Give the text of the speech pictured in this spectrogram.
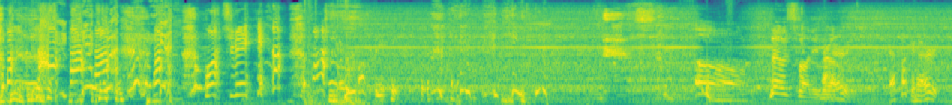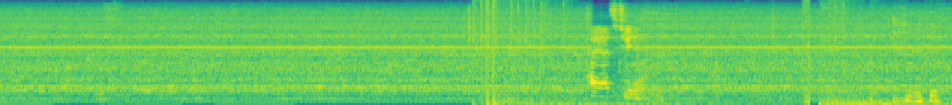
Watch me. oh, that was funny, that bro. hurt. That fucking hurt. Hey, that's cheating.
